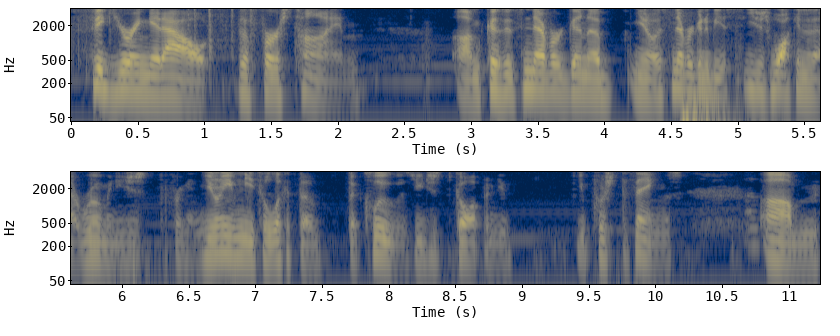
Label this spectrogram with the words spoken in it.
figuring it out the first time, because it's never gonna you know it's never gonna be a, you just walk into that room and you just freaking you don't even need to look at the the clues you just go up and you you push the things. Um,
